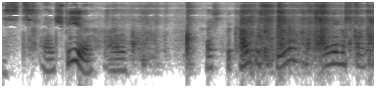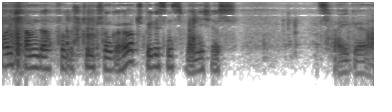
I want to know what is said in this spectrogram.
ist ein Spiel, ein recht bekanntes Spiel. Einige von euch haben davon bestimmt schon gehört, spätestens wenn ich es zeige.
